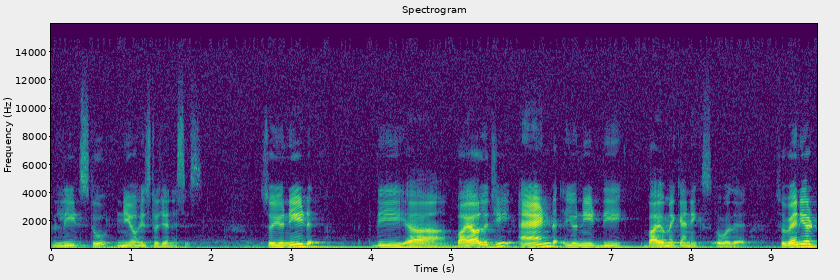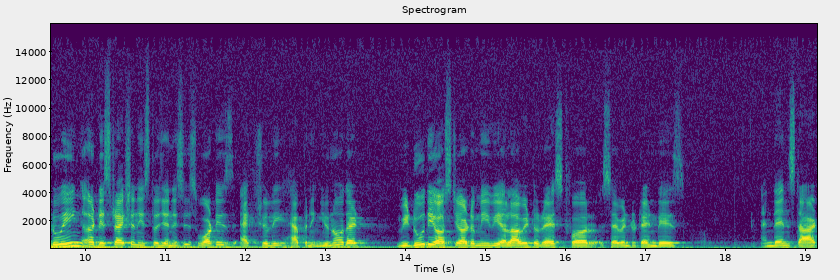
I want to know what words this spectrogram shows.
leads to neohistogenesis. So you need the uh, biology and you need the biomechanics over there. So when you're doing a distraction histogenesis, what is actually happening? You know that we do the osteotomy, we allow it to rest for 7 to 10 days and then start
